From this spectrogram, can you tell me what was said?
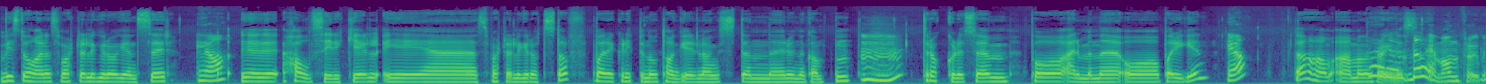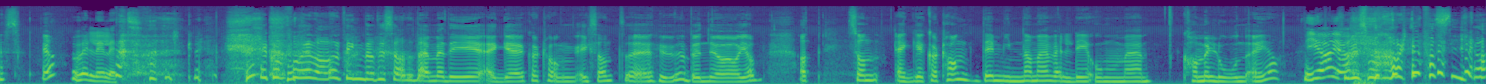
hvis du har en svart eller grå genser, Ja. eh, halvsirkel i eh, svart eller grått stoff, bare klippe noen tagger langs den eh, runde kanten. Mm. Tråklesøm på ermene og på ryggen. Ja. Da er man en flaggermus. da er man flaggermus. Ja. Veldig lett. Jeg kom på en annen ting da du sa det der med de eggekartong, ikke sant. Huet bunn jo jobb. At sånn eggekartong, det minner meg veldig om eh, kameleonøyne. Ja, Så Hvis man har det på sida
